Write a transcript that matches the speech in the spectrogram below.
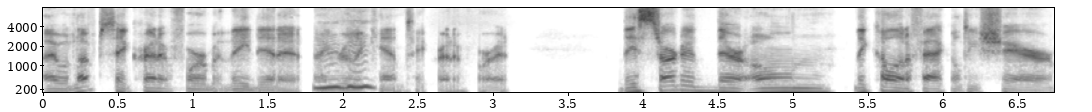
I would love to take credit for, but they did it. Mm-hmm. I really mm-hmm. can't take credit for it they started their own they call it a faculty share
